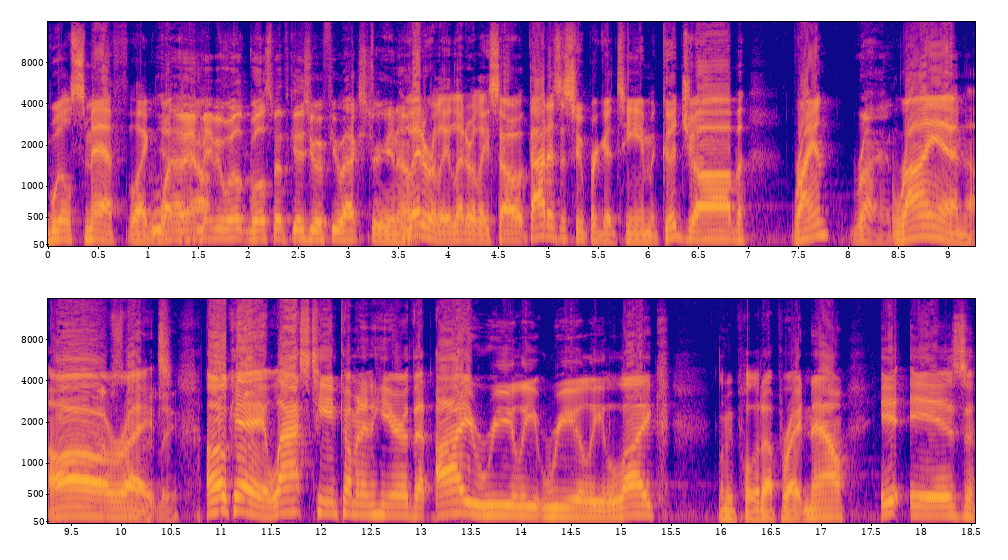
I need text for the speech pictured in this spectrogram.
Will Smith. Like what? The yeah, hell? maybe Will, Will Smith gives you a few extra, you know? Literally, literally. So that is a super good team. Good job, Ryan. Ryan. Ryan. All right. Absolutely. Okay, last team coming in here that I really, really like. Let me pull it up right now. It is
